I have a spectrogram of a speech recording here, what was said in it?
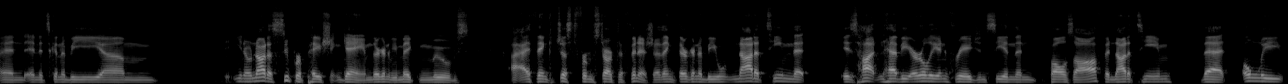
and and it's going to be, um, you know, not a super patient game. They're going to be making moves. I think just from start to finish. I think they're going to be not a team that is hot and heavy early in free agency and then falls off, and not a team that only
